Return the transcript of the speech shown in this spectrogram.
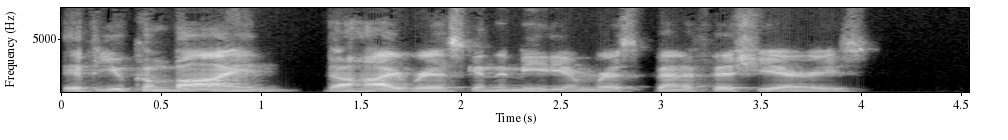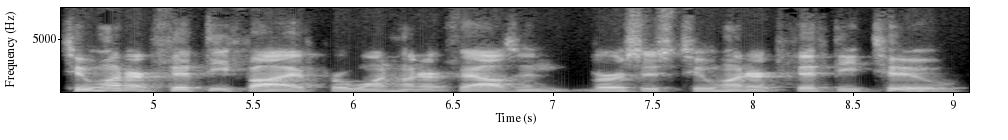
if you combine the high risk and the medium risk beneficiaries 255 per 100,000 versus 252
